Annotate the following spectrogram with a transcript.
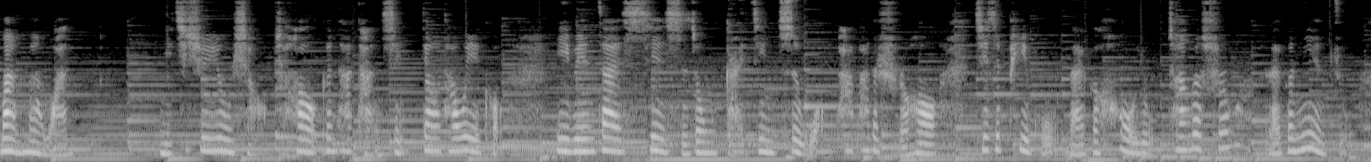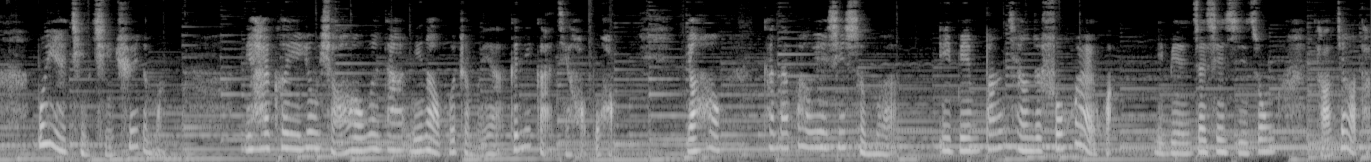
慢慢玩。你继续用小号跟他谈性，吊他胃口，一边在现实中改进自我。啪啪的时候，接着屁股来个后入，穿个丝袜来个念珠，不也挺情趣的吗？你还可以用小号问他你老婆怎么样，跟你感情好不好，然后看他抱怨些什么，一边帮腔着说坏话，一边在现实中调教他。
